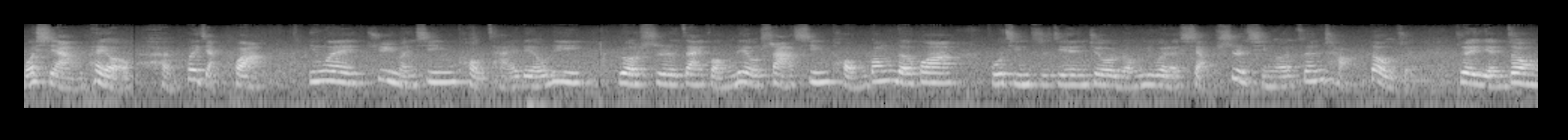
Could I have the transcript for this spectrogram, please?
我想配偶很会讲话，因为巨门星口才流利。若是再逢六煞星同宫的话，夫妻之间就容易为了小事情而争吵斗嘴，最严重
